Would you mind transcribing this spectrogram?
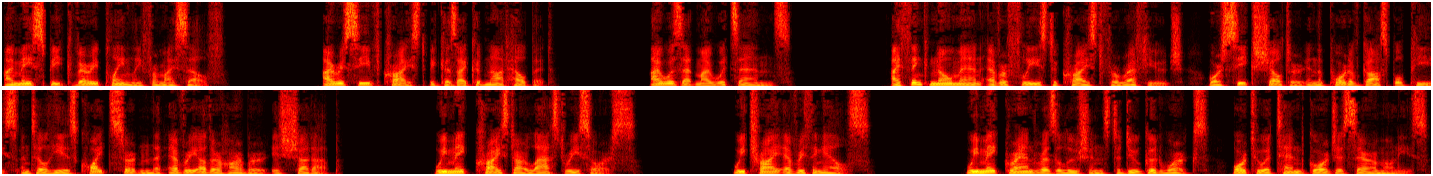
I may speak very plainly for myself. I received Christ because I could not help it. I was at my wits' ends. I think no man ever flees to Christ for refuge, or seeks shelter in the port of gospel peace until he is quite certain that every other harbor is shut up. We make Christ our last resource. We try everything else. We make grand resolutions to do good works, or to attend gorgeous ceremonies.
